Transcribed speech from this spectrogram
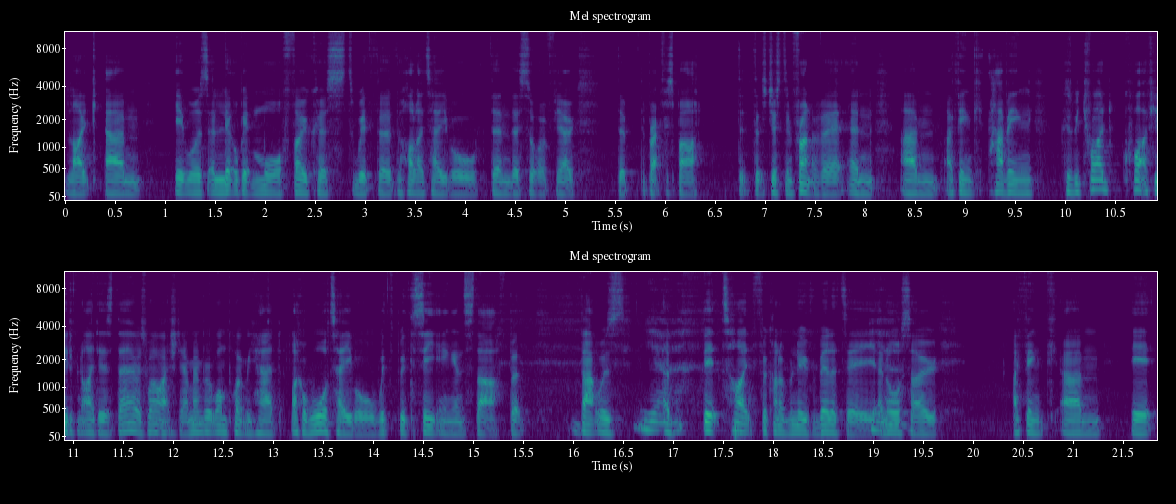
like um, it was a little bit more focused with the, the holo table than the sort of you know the, the breakfast bar that, that's just in front of it, and um, I think having because we tried quite a few different ideas there as well. Actually, I remember at one point we had like a war table with with seating and stuff, but that was Yeah. a bit tight for kind of maneuverability, and also I think um, it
